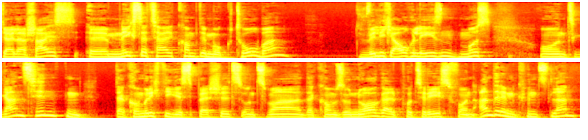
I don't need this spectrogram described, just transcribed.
geiler Scheiß. Ähm, nächster Teil kommt im Oktober. Will ich auch lesen, muss. Und ganz hinten, da kommen richtige Specials und zwar, da kommen so Norgal-Porträts von anderen Künstlern.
